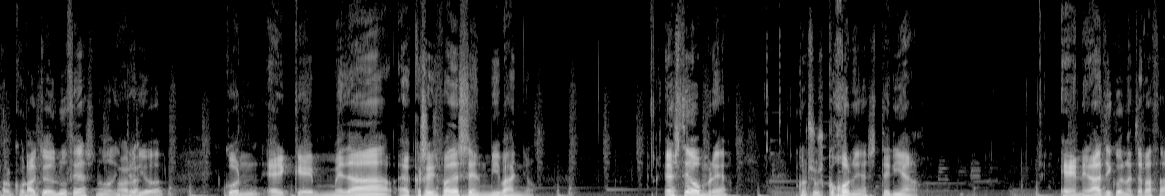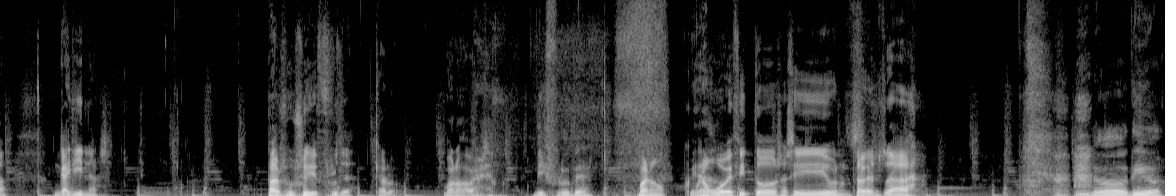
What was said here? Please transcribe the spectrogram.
Balcón. patio de luces, ¿no? Vale. Interior, con el que me da a casa de mis padres en mi baño. Este hombre, con sus cojones, tenía en el ático, en la terraza, gallinas para su uso y disfrute. Claro. Bueno, a ver. Disfrute. Bueno, Cuidado. unos huevecitos así, un- ¿sabes? O sea, No, tío.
